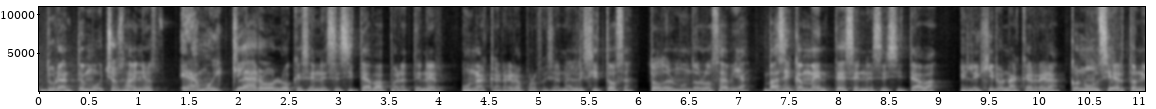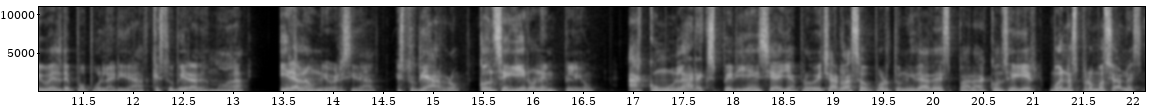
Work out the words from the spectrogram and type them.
Durante muchos años era muy claro lo que se necesitaba para tener una carrera profesional exitosa. Todo el mundo lo sabía. Básicamente se necesitaba elegir una carrera con un cierto nivel de popularidad que estuviera de moda, ir a la universidad, estudiarlo, conseguir un empleo, acumular experiencia y aprovechar las oportunidades para conseguir buenas promociones.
